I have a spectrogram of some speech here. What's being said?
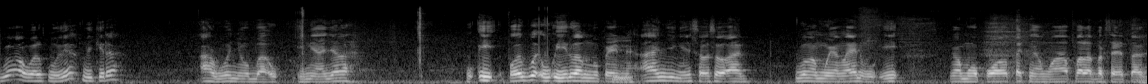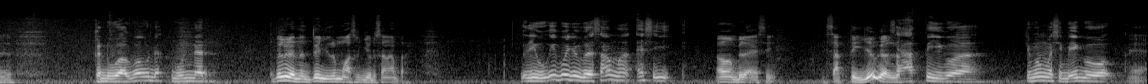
Gua awal kuliah mikirnya, ah gua nyoba ini aja lah. UI, pokoknya gue UI doang gue pengennya. Anjing ya, so-soan. Gue nggak mau yang lain UI, nggak mau poltek, nggak mau apalah persetan. Kedua gua udah bundar. Tapi lu udah nentuin lu mau masuk jurusan apa? Di UI gue juga sama, SI. Oh, bilang sih. Sakti juga lu. Sakti gua. Cuma masih bego Ya.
